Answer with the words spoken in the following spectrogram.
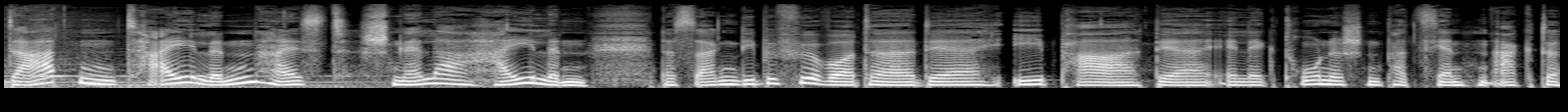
Daten teilen heißt schneller heilen. Das sagen die Befürworter der EPA, der elektronischen Patientenakte.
